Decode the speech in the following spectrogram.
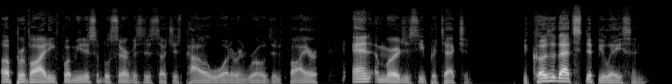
of providing for municipal services such as power, water, and roads and fire and emergency protection. Because of that stipulation,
